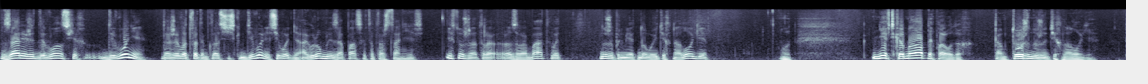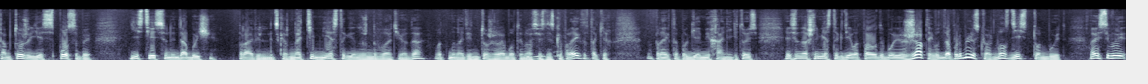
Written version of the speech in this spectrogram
залежей девонских в Девоне, даже вот в этом классическом Девоне сегодня огромные запасы в Татарстане есть. Их нужно разрабатывать, нужно применять новые технологии. Вот. Нефть в карбонатных породах, там тоже нужны технологии. Там тоже есть способы естественной добычи, правильной, скажем, найти место, где нужно добывать ее. Да? Вот мы над этим тоже работаем. У нас есть несколько проектов таких, проектов по геомеханике. То есть, если вы нашли место, где вот породы более сжатые, вот туда пробили скважину, у вас 10 тонн будет. А если вы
